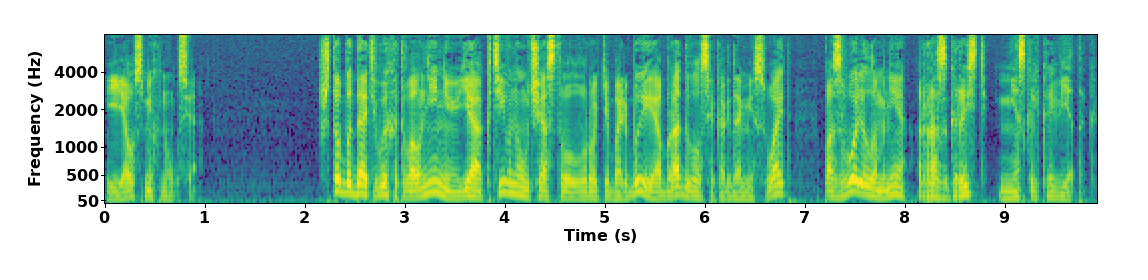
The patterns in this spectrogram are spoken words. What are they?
и я усмехнулся. Чтобы дать выход волнению, я активно участвовал в уроке борьбы и обрадовался, когда мисс Уайт позволила мне разгрызть несколько веток.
